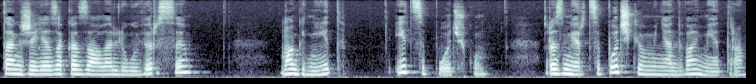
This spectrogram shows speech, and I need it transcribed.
Также я заказала люверсы, магнит и цепочку. Размер цепочки у меня 2 метра.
